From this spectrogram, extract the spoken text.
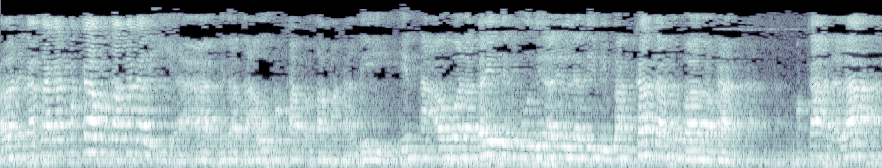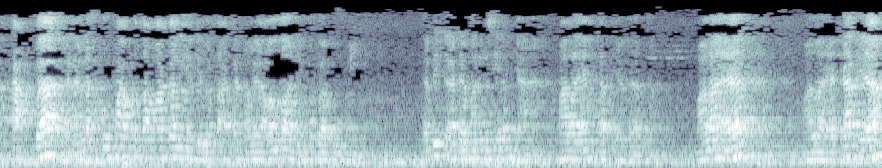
Kalau dikatakan Mekah pertama kali, ya kita tahu Mekah pertama kali. Inna awwala baitin wudi'a lilladzi bi Bakkah. Mekah adalah Ka'bah adalah rumah pertama kali yang diletakkan oleh Allah di muka bumi. Tapi nggak ada manusianya, malaikat yang datang. Malaikat, malaikat yang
